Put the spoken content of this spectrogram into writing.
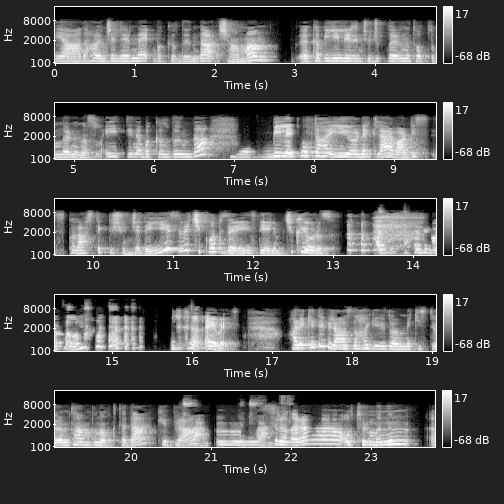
veya daha öncelerine bakıldığında Şaman kabilelerin çocuklarını, toplumlarını nasıl eğittiğine bakıldığında bile çok daha iyi örnekler var. Biz skolastik düşüncedeyiz ve çıkmak üzereyiz diyelim. Çıkıyoruz. Hadi, hadi bakalım. Evet. Harekete biraz daha geri dönmek istiyorum tam bu noktada Kübra. Lütfen, Hmm, lütfen. Sıralara oturmanın e,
